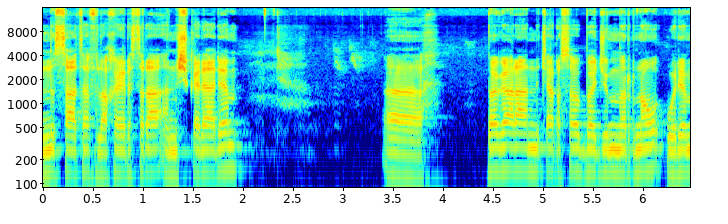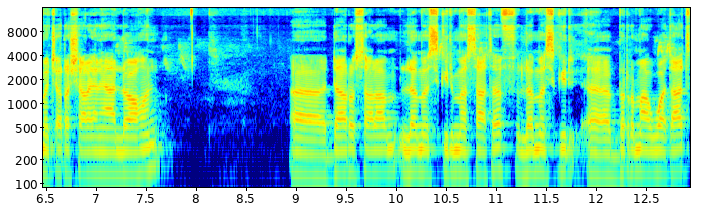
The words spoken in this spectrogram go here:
እንሳተፍ፣ ለኸይር ስራ እንሽቀዳደም። በጋራ እንጨርሰው። በጅምር ነው፣ ወደ መጨረሻ ላይ ነው ያለው አሁን ዳሩ ሰላም ለመስጊድ መሳተፍ ለመስጊድ ብር ማዋጣት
